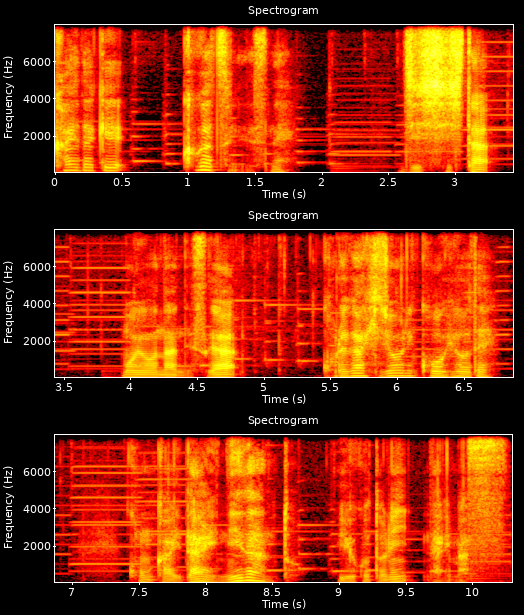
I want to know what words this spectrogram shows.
回だけ9月にですね実施した模様なんですがこれが非常に好評で今回第2弾ということになります。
